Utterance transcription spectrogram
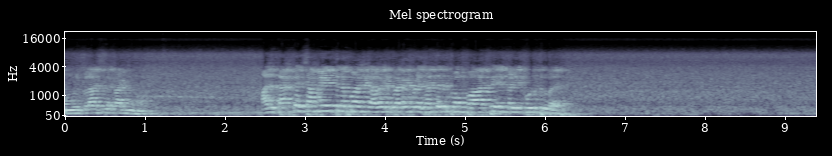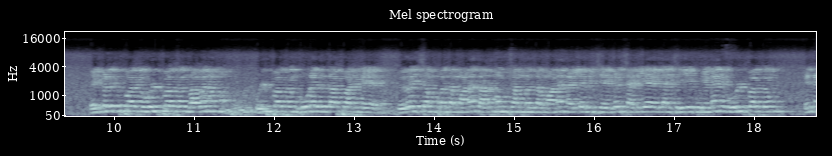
உங்களுக்கு கிளாஸ்ல காட்டணுமா? அது தக்க சமயத்தில் பாருங்க அவர் வரக்கூடிய சந்தர்ப்பம் பார்த்து எங்களுக்கு கொடுத்துருவார். எங்களுக்கு பாருங்க உள்பக்கம் கவனம் உள்பக்கம் கூட இருந்தா பாருங்க இறை சம்பந்தமான தர்மம் சம்பந்தமான நல்ல விஷயங்கள் சரியா எல்லாம் செய்யக்கூடிய எனக்கு உள்பக்கம் என்ன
